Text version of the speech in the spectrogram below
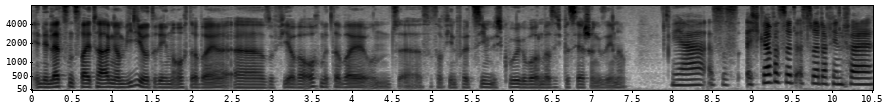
in den letzten zwei Tagen am Videodrehen auch dabei. Äh, Sophia war auch mit dabei und äh, es ist auf jeden Fall ziemlich cool geworden, was ich bisher schon gesehen habe. Ja, es ist, ich glaube, es wird, es wird auf jeden Fall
